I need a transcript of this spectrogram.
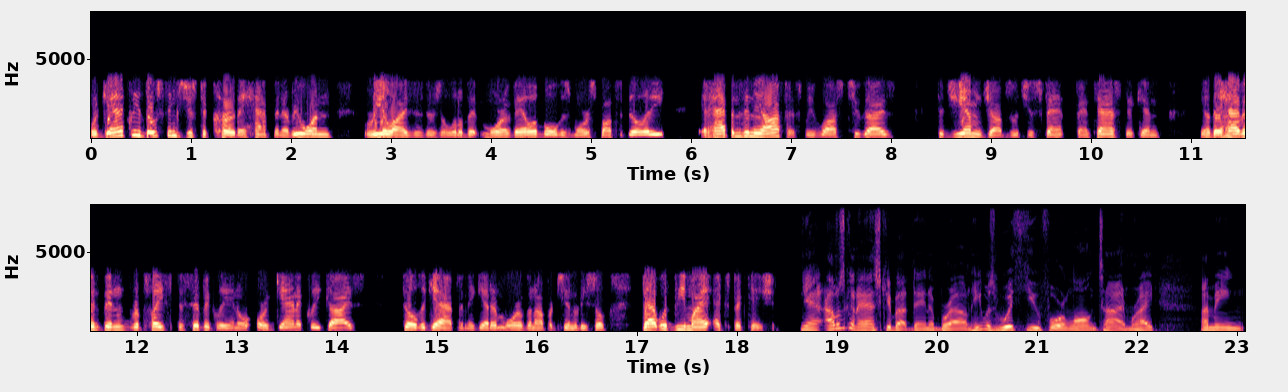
Organically, those things just occur. They happen. Everyone realizes there's a little bit more available. There's more responsibility. It happens in the office. We've lost two guys to GM jobs, which is fan- fantastic. And you know they haven't been replaced specifically, and organically, guys fill the gap and they get more of an opportunity. So that would be my expectation. Yeah, I was going to ask you about Dana Brown. He was with you for a long time, right? I mean,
